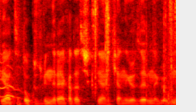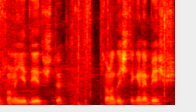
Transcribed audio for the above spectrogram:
fiyatı 9000 liraya kadar çıktı yani kendi gözlerimle gördüm. Sonra 7'ye düştü. Sonra da işte gene 5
